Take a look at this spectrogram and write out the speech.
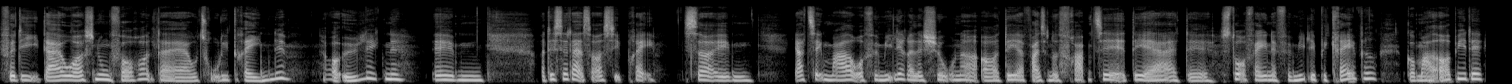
Fordi der er jo også nogle forhold, der er utroligt drænende og ødelæggende, øhm, og det sætter altså også sit præg så øhm, jeg har tænkt meget over familierelationer, og det jeg faktisk er nået frem til, det er, at øh, stor fan af familiebegrebet, går meget op i det,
